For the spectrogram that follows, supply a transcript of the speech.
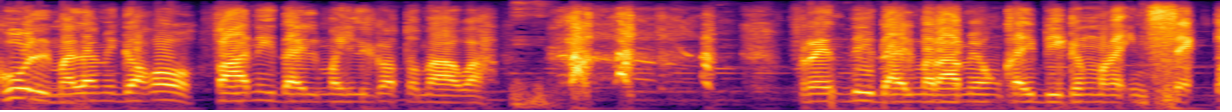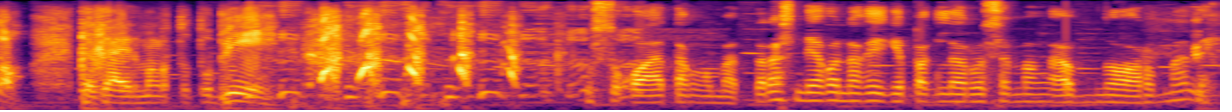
Cool, malamig ako. Funny dahil mahilig ako tumawa. Friendly dahil marami akong kaibigang mga insekto, kagaya ng mga tutubi. Gusto ko atang umatras. Hindi ako nakikipaglaro sa mga abnormal eh.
